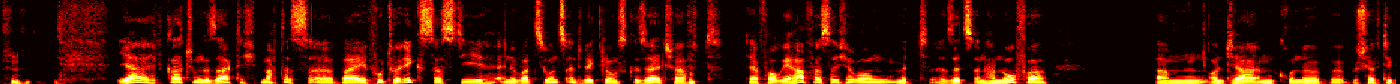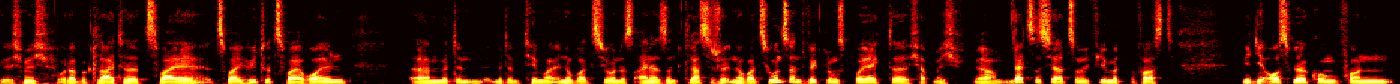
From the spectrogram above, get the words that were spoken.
Ja, ich habe gerade schon gesagt, ich mache das äh, bei FuturX, das ist die Innovationsentwicklungsgesellschaft der VGH-Versicherung mit äh, Sitz in Hannover. Ähm, und ja, im Grunde be beschäftige ich mich oder begleite zwei, zwei Hüte, zwei Rollen äh, mit, dem, mit dem Thema Innovation. Das eine sind klassische Innovationsentwicklungsprojekte. Ich habe mich ja, letztes Jahr ziemlich viel mit befasst, wie die Auswirkungen von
